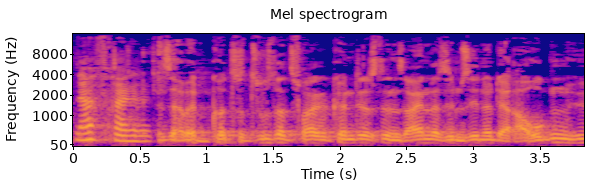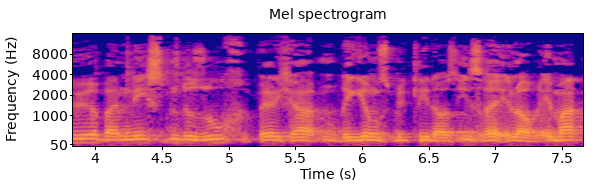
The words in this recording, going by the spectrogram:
Nachfrage. Das ist aber eine kurze Zusatzfrage. Könnte es denn sein, dass im Sinne der Augenhöhe beim nächsten Besuch, welcher Regierungsmitglieder aus Israel auch immer,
